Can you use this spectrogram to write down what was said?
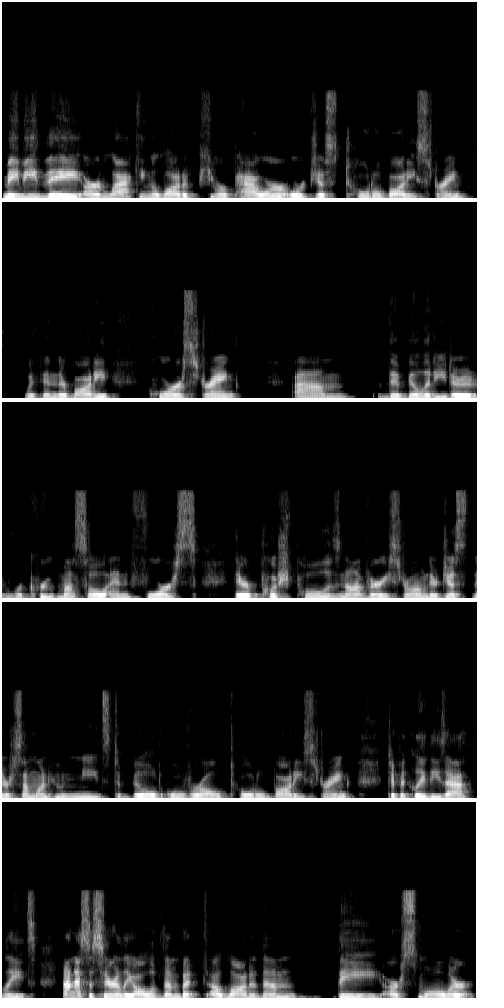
maybe they are lacking a lot of pure power or just total body strength within their body, core strength, um, the ability to recruit muscle and force. Their push pull is not very strong. They're just, they're someone who needs to build overall total body strength. Typically, these athletes, not necessarily all of them, but a lot of them, they are smaller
